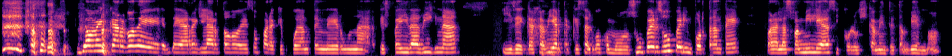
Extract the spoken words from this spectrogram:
yo me encargo de, de arreglar todo eso para que puedan tener una despedida digna y de caja abierta, que es algo como súper, súper importante para las familias psicológicamente también, ¿no?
